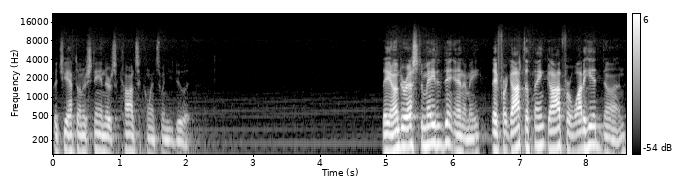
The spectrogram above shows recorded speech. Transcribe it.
but you have to understand there's a consequence when you do it. They underestimated the enemy. They forgot to thank God for what he had done.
